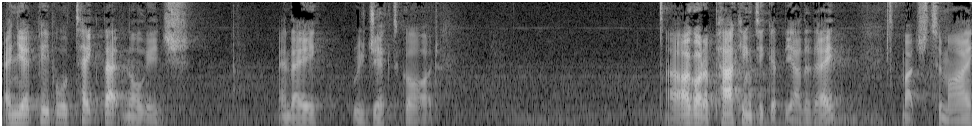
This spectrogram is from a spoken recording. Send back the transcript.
And yet people take that knowledge and they reject God. Uh, I got a parking ticket the other day, much to my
